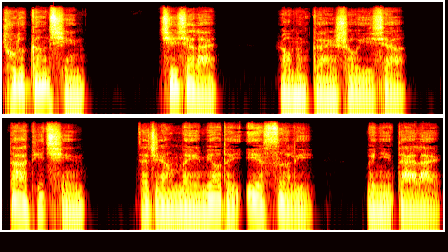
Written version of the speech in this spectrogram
除了钢琴，接下来，让我们感受一下大提琴在这样美妙的夜色里，为你带来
